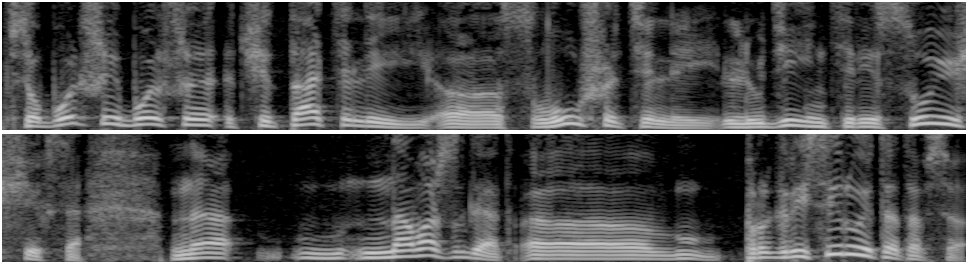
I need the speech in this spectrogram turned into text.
все больше и больше читателей, слушателей, людей, интересующихся. На, на ваш взгляд, э, прогрессирует это все?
